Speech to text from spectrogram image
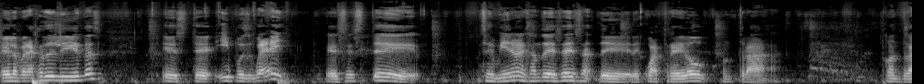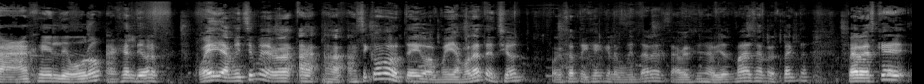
El homenaje de leyendas. Este, y pues, güey, es este. Se viene manejando ese de, de, de cuatrero contra. Contra Ángel de Oro. Ángel de Oro. Güey, a mí sí me. a- a- así como te digo, me llamó la atención. Por eso te dije que lo comentaras. A ver si sabías más al respecto. Pero es que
